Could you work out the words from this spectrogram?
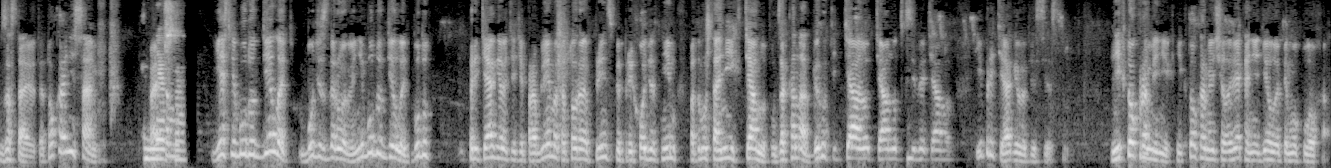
заставит? А только они сами. Конечно. Поэтому, если будут делать, будет здоровье. Не будут делать, будут притягивать эти проблемы, которые, в принципе, приходят к ним, потому что они их тянут. Вот за канат берут и тянут, тянут к себе, тянут. И притягивают, естественно. Никто, кроме них, никто, кроме человека, не делает ему плохо.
